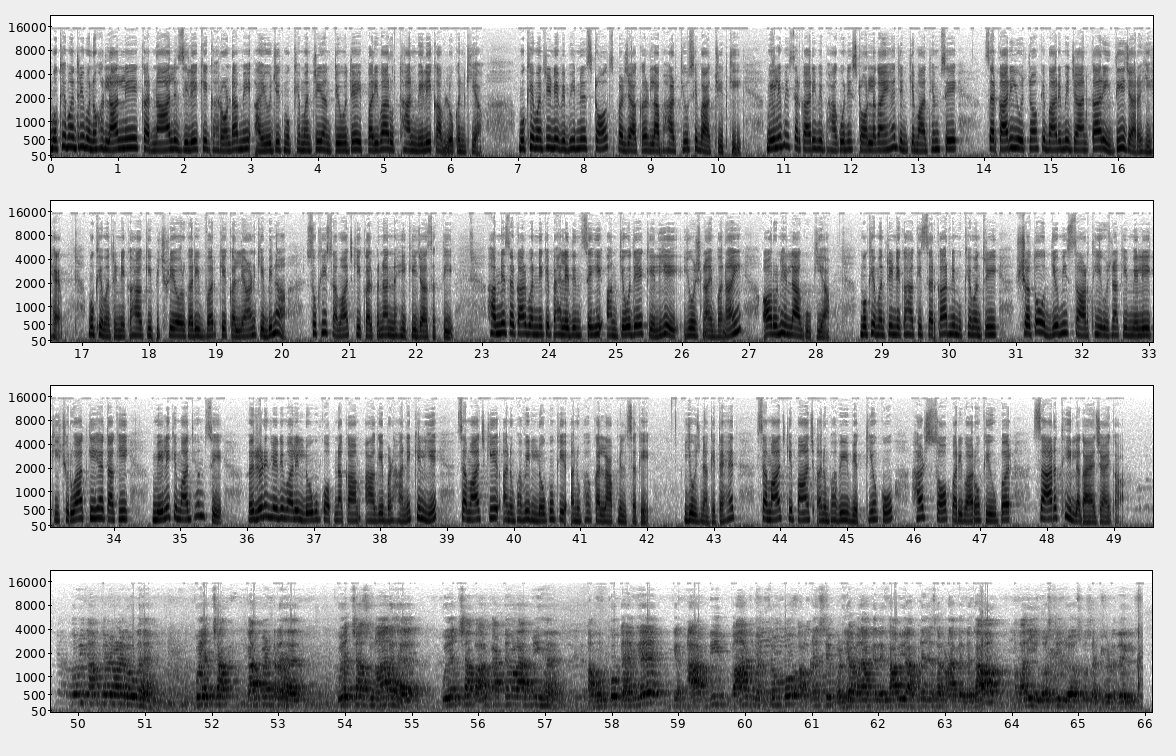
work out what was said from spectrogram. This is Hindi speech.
मुख्यमंत्री मनोहर लाल ने करनाल ज़िले के घरौंडा में आयोजित मुख्यमंत्री अंत्योदय परिवार उत्थान मेले का अवलोकन किया। मुख्यमंत्री ने विभिन्न स्टॉल्स पर जाकर लाभार्थियों से बातचीत की। मेले में सरकारी विभागों ने स्टॉल लगाए हैं, जिनके माध्यम से सरकारी योजनाओं के बारे में जानकारी दी जा रही है। मुख्यमंत्री ने कहा कि पिछड़े और गरीब वर्ग के कल्याण के बिना सुखी समाज की कल्पना नहीं की जा सकती। हमने सरकार बनने के पहले दिन से ही अंत्योदय के लिए योजनाएँ बनाई और उन्हें लागू किया। मुख्यमंत्री ने कहा कि सरकार ने मुख्यमंत्री शतो उद्यमी सारथी योजना की मेले की शुरुआत की है ताकि मेले के माध्यम से ऋण लेने वाले लोगों को अपना काम आगे बढ़ाने के लिए समाज के अनुभवी लोगों के अनुभव का लाभ मिल सके। योजना के तहत समाज के पाँच अनुभवी व्यक्तियों को हर सौ परिवारों के ऊपर सारथी लगाया जाएगा। भी काम करने वाले लोग हैं। कोई अच्छा कारपेंटर है, कोई अच्छा सुनार है, कोई अच्छा बाल काटने वाला आदमी है। हम उनको कहेंगे कि आप भी पाँच बच्चों को अपने से बढ़िया बना के दिखाओ या अपने जैसा बना के दिखाओ, हमारी यूनिवर्सिटी जो है उसको सर्टिफिकेट देगी।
